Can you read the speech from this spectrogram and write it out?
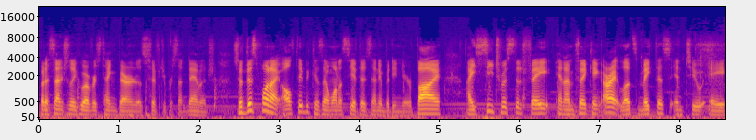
But essentially, whoever's tanking Baron does 50% damage. So at this point, I ulti because I want to see if there's anybody nearby. I see Twisted Fate, and I'm thinking, all right, let's make this into a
